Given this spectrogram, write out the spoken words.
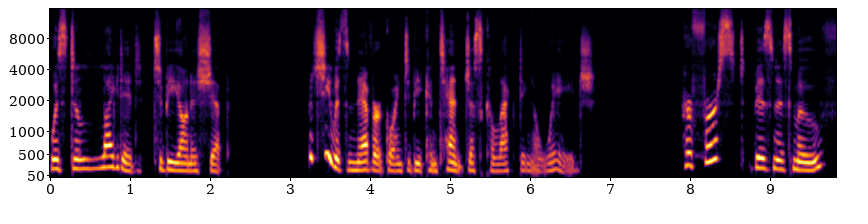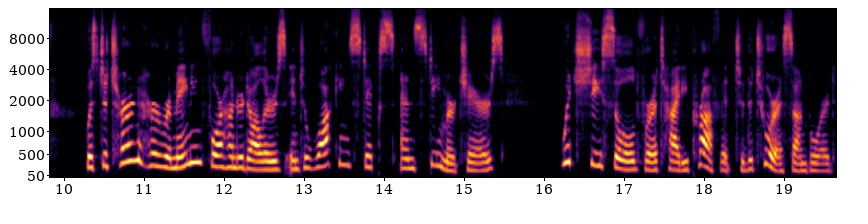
was delighted to be on a ship. But she was never going to be content just collecting a wage. Her first business move was to turn her remaining $400 into walking sticks and steamer chairs, which she sold for a tidy profit to the tourists on board.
